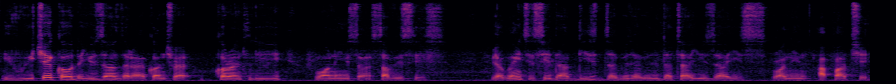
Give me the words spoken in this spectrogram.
if we check out the users that are currently running some services, we are going to see that this www data user is running Apache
